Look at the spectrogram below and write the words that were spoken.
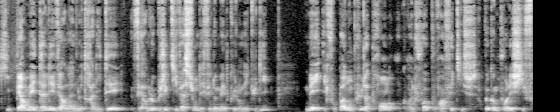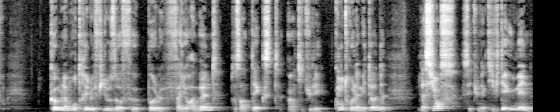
qui permet d'aller vers la neutralité, vers l'objectivation des phénomènes que l'on étudie, mais il ne faut pas non plus la prendre, encore une fois, pour un fétiche, un peu comme pour les chiffres. Comme l'a montré le philosophe Paul Feyerabend dans un texte intitulé Contre la méthode, la science, c'est une activité humaine,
